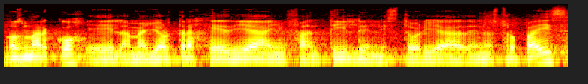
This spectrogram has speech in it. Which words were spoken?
nos marcó eh, la mayor tragedia infantil en la historia de nuestro país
